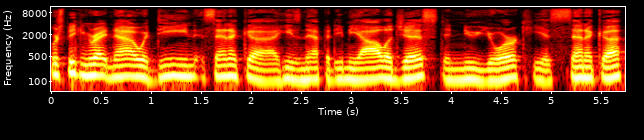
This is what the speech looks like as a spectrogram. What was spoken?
We're speaking right now with Dean Seneca. He's an epidemiologist in New York. He is Seneca.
